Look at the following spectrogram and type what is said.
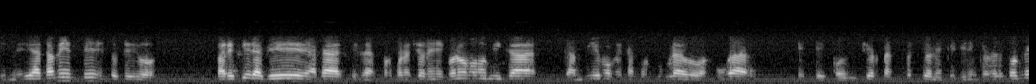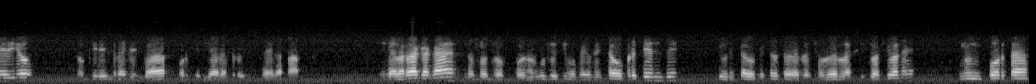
inmediatamente. Entonces digo, pareciera que acá las corporaciones económicas, cambiemos que está acostumbrado a jugar este, con ciertas cuestiones que tienen que ver con medios, no quieren traer esa porquería a la provincia de La Pampa. Y la verdad que acá nosotros con orgullo decimos que hay un Estado presente, que un Estado que trata de resolver las situaciones, no importa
